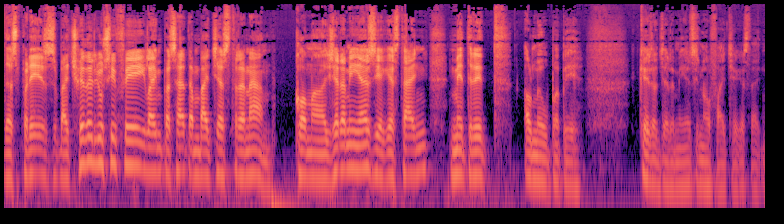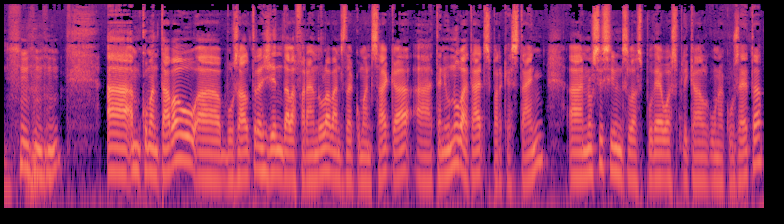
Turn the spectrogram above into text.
Després vaig fer de Lucifer i l'any passat em vaig estrenar com a Jeremies i aquest any m'he tret el meu paper, que és el Jeremies, i no el faig aquest any. Uh, em comentàveu, uh, vosaltres, gent de la faràndula, abans de començar, que uh, teniu novetats per aquest any. Uh, no sé si ens les podeu explicar alguna coseta.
